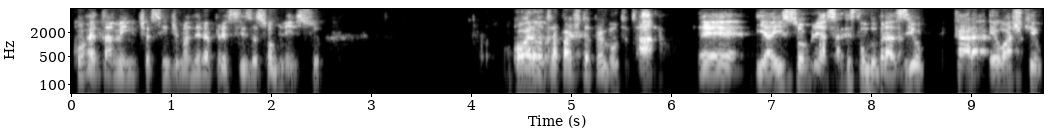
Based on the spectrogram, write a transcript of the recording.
corretamente, assim, de maneira precisa sobre isso. Qual era a outra parte da pergunta? Ah, é, e aí sobre essa questão do Brasil, cara, eu acho que o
